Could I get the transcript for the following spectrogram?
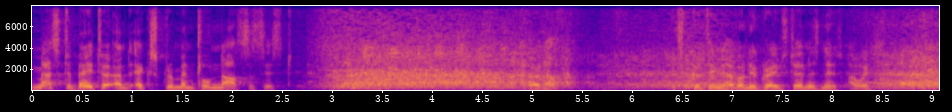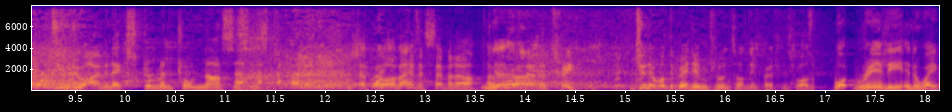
Masturbator and excremental narcissist. Fair enough. It's a good thing to have on your gravestone, isn't it? I wish. What do you do? I'm an excremental narcissist. wish I'd thought of that in a seminar. I would have gone down a tree. do you know what the great influence on the Impressionists was? What really, in a way,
